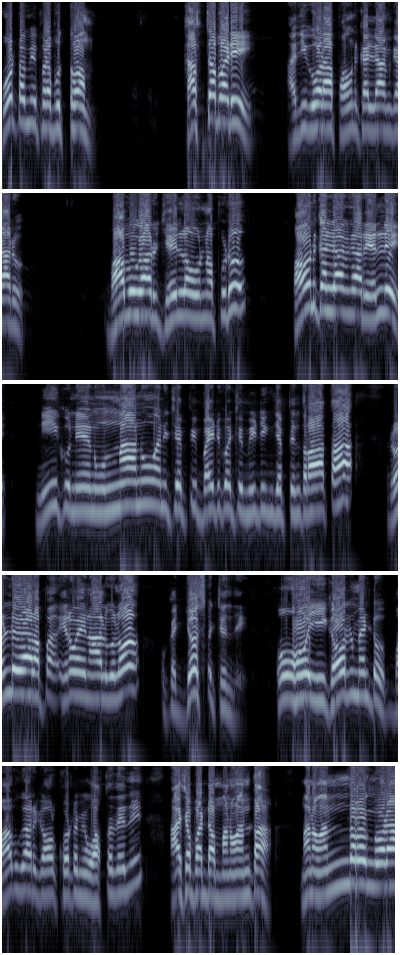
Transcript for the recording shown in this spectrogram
కూటమి ప్రభుత్వం కష్టపడి అది కూడా పవన్ కళ్యాణ్ గారు బాబు గారు జైల్లో ఉన్నప్పుడు పవన్ కళ్యాణ్ గారు వెళ్ళి నీకు నేను ఉన్నాను అని చెప్పి బయటకు వచ్చి మీటింగ్ చెప్పిన తర్వాత రెండు వేల ప- ఇరవై నాలుగులో ఒక జోష్ వచ్చింది. ఓహో ఈ గవర్నమెంట్ బాబు గారి కూటమి వస్తుందని ఆశపడ్డాం మనం అంతా మనం అందరం కూడా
